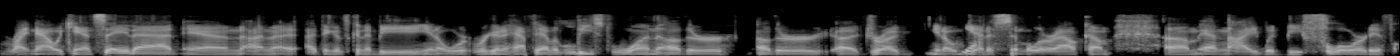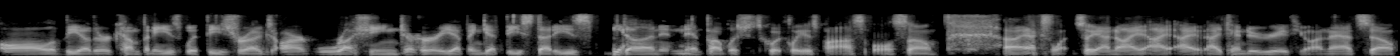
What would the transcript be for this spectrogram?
right now we can't say that, and, and I, I, think it's going to be, you know, we're, we're going to have to have at least one other other uh, drug, you know, yeah. get a similar outcome. Um, and I would be floored if all of the other companies with these drugs aren't rushing to hurry up and get these studies yeah. done and, and, published as quickly as possible. So, uh, excellent. So yeah, no, I, I, I tend to agree with you on that. So,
